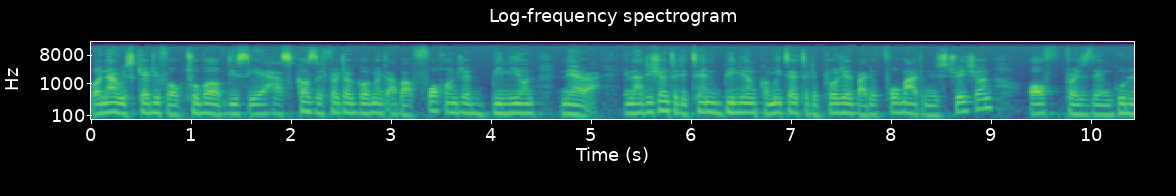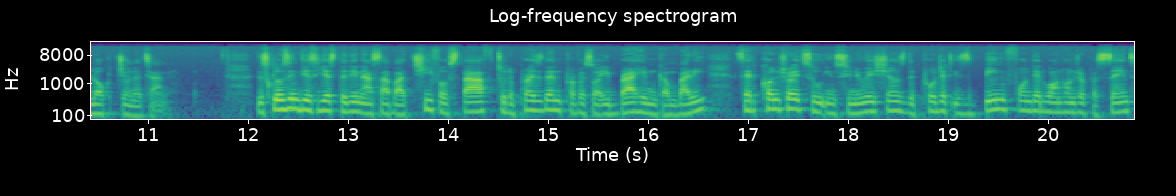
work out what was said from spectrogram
but now rescheduled for October of this year, has cost the federal government about 400 billion naira, in addition to the 10 billion committed to the project by the former administration of President Goodluck Jonathan. Disclosing this yesterday in Asaba, Chief of Staff to the President, Professor Ibrahim Gambari, said contrary to insinuations, the project is being funded 100%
